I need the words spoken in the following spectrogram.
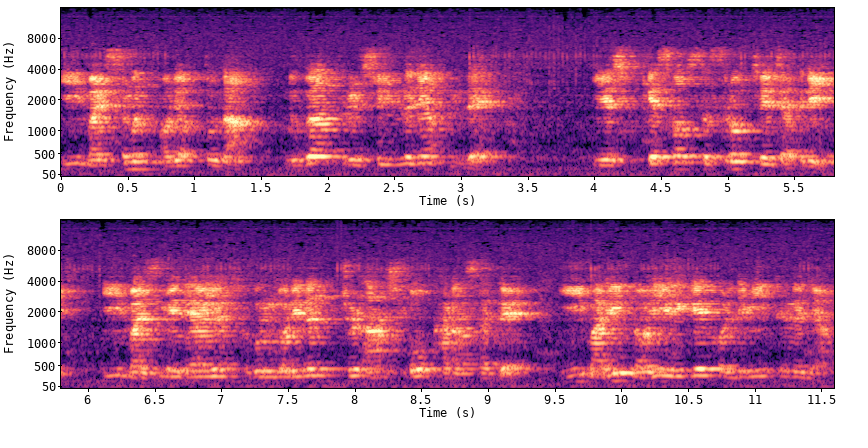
이 말씀은 어렵도다. 누가 들을 수 있느냐 한데 예수께서 스스로 제자들이 이 말씀에 대하여 수군거리는 줄 아시고 가라사대 이 말이 너희에게 걸림이 되느냐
